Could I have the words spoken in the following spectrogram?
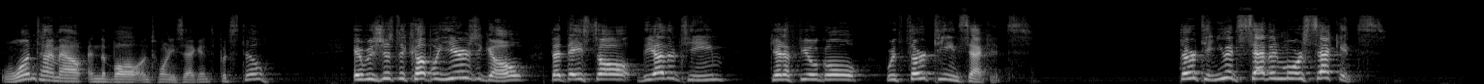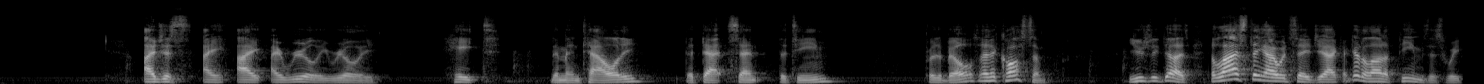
one timeout and the ball in 20 seconds, but still. It was just a couple years ago that they saw the other team get a field goal with 13 seconds. 13. You had seven more seconds. I just, I, I, I really, really hate the mentality that that sent the team for the Bills, and it cost them. Usually does. The last thing I would say, Jack, I got a lot of themes this week.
